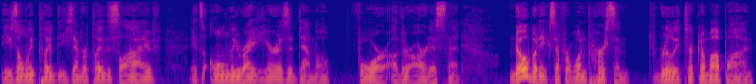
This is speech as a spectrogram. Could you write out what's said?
he's only played he's never played this live. It's only right here as a demo for other artists that nobody except for one person really took him up on.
